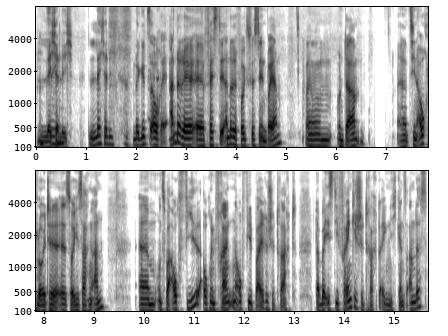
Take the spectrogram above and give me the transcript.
lächerlich. Lächerlich. Und da gibt es auch äh, andere äh, Feste, andere Volksfeste in Bayern. Ähm, und da äh, ziehen auch Leute äh, solche Sachen an. Ähm, und zwar auch viel, auch in Franken, auch viel bayerische Tracht. Dabei ist die fränkische Tracht eigentlich ganz anders.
